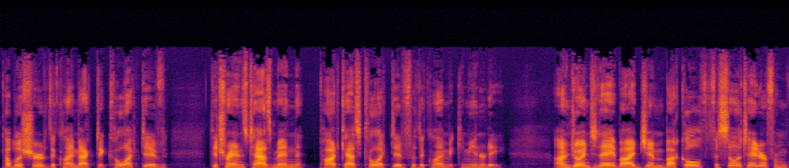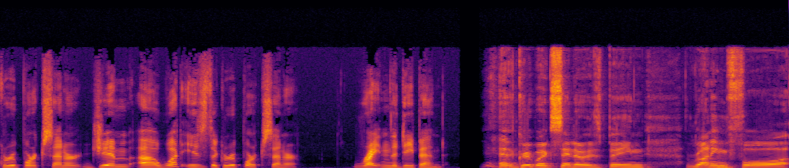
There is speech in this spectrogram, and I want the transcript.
publisher of the Climactic Collective, the Trans Tasman podcast collective for the climate community. I'm joined today by Jim Buckell, facilitator from Group Work Center. Jim, uh, what is the Group Work Center? Right in the deep end. Yeah, the Group Work Center has been running for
